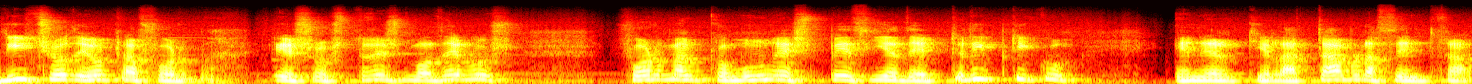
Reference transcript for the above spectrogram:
Dicho de otra forma, esos tres modelos forman como una especie de tríptico en el que la tabla central,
